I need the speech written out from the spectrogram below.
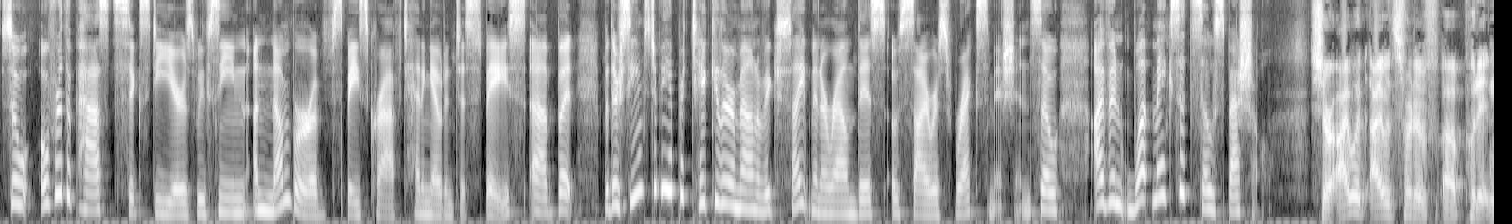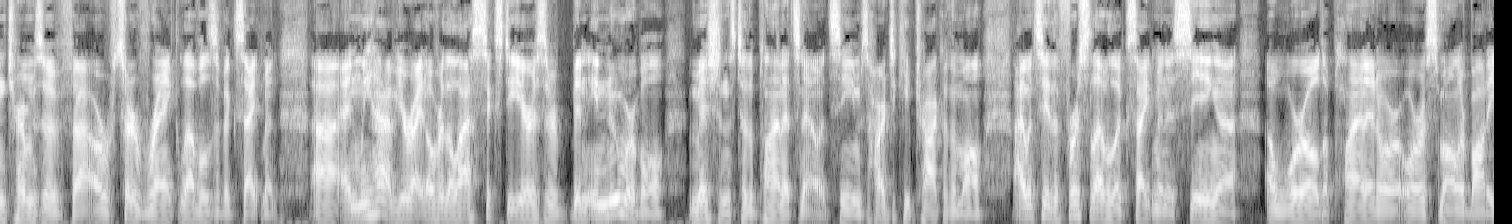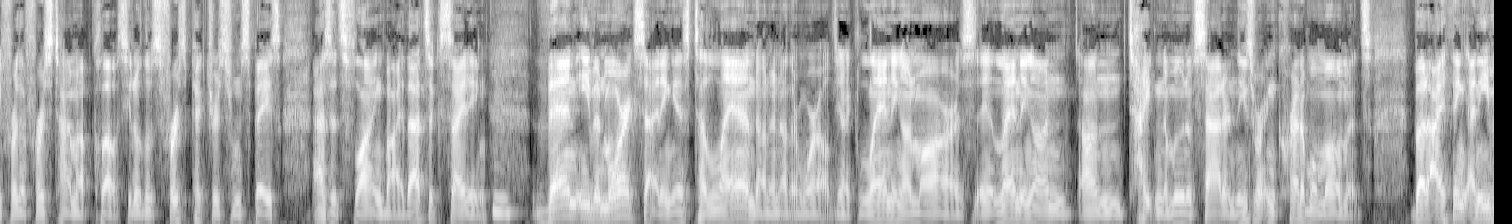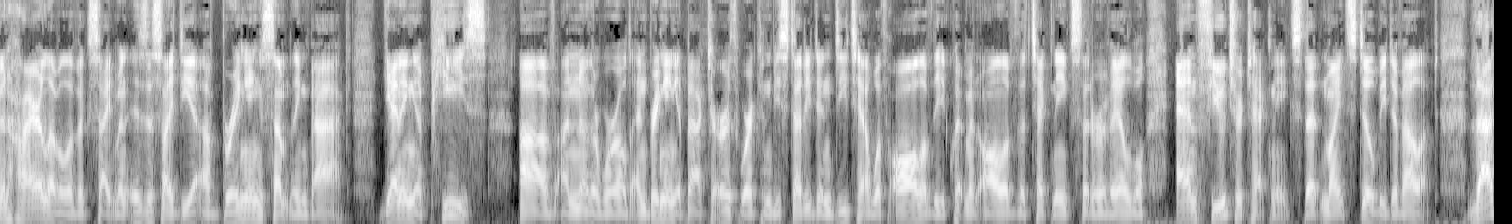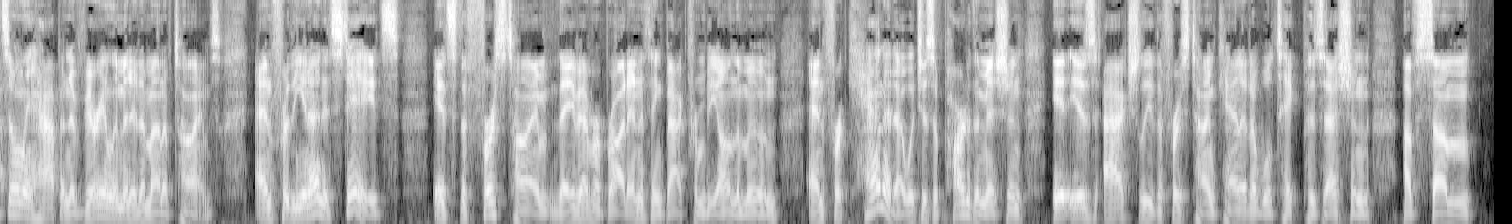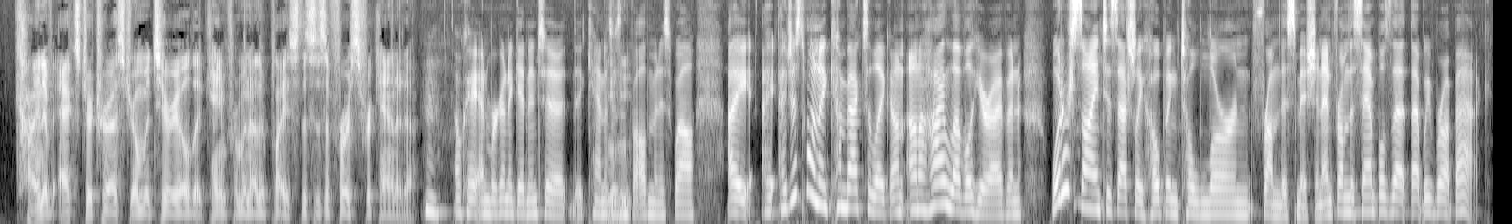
So, over the past 60 years, we've seen a number of spacecraft heading out into space, uh, but but there seems to be a particular amount of excitement around this OSIRIS REx mission. So, Ivan, what makes it so special? Sure, I would I would sort of uh, put it in terms of uh, or sort of rank levels of excitement, uh, and we have. You're right. Over the last sixty years, there have been innumerable missions to the planets. Now it seems hard to keep track of them all. I would say the first level of excitement is seeing a, a world, a planet, or or a smaller body for the first time up close. You know, those first pictures from space as it's flying by. That's exciting. Mm. Then even more exciting is to land on another world. You know, like landing on Mars, eh, landing on on Titan, a moon of Saturn. These were incredible incredible moments. But I think an even higher level of excitement is this idea of bringing something back, getting a piece of another world and bringing it back to Earth where it can be studied in detail with all of the equipment, all of the techniques that are available, and future techniques that might still be developed. That's only happened a very limited amount of times. And for the United States, it's the first time they've ever brought anything back from beyond the moon. And for Canada, which is a part of the mission, it is actually the first time Canada will take possession of some kind of extraterrestrial material that came from another place. This is a first for Canada. Hmm. Okay, and we're going to get into Canada's mm-hmm. involvement as well. I, I, I just want to come back to like on, on a high level here, Ivan. What are scientists actually hoping to learn from this mission and from the samples that, that we brought back?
